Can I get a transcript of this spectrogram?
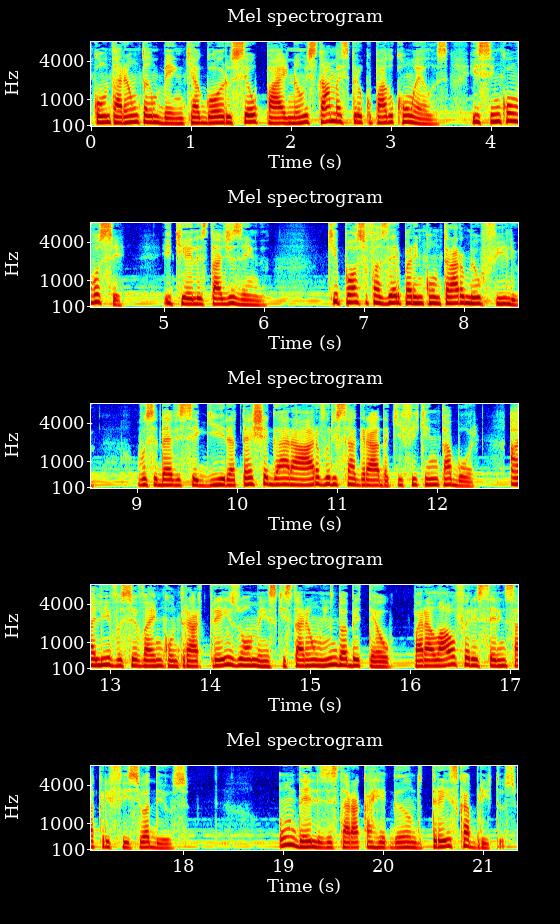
Contarão também que agora o seu pai não está mais preocupado com elas, e sim com você, e que ele está dizendo: Que posso fazer para encontrar o meu filho? Você deve seguir até chegar à árvore sagrada que fica em Tabor. Ali você vai encontrar três homens que estarão indo a Betel para lá oferecerem sacrifício a Deus. Um deles estará carregando três cabritos,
